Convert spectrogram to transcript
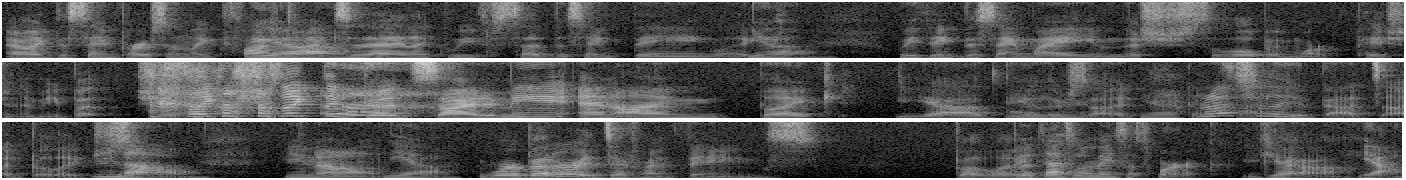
and we're like the same person like five Yeah. times today. Like we've said the same thing. Like yeah. we think the same way, even though she's just a little bit more patient than me. But she's like she's like the good side of me, and I'm like yeah the Oh, other side. you're a good Not side. necessarily a bad side, but like just, No. you know Yeah. we're better at different things. But like But that's what makes us work. yeah. Yeah.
